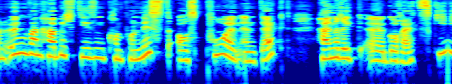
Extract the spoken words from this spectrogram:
Und irgendwann habe ich diesen Komponist aus Polen entdeckt, Heinrich äh, Gorecki.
